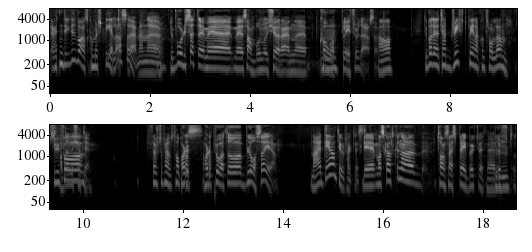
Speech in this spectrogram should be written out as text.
jag vet inte riktigt vad jag kommer spela sådär, men eh, Du borde sätta dig med, med sambon och köra en uh, co-op Mm. playthrough där alltså. ja. Det är bara det att jag har drift på ena kontrollen. Så vi Ja, får den är köttig. först och främst har, hoppas... du, har du att- provat att blåsa i den? Nej, det har jag inte gjort faktiskt. Det, man ska kunna ta en sån här sprayburk du vet, med luft och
